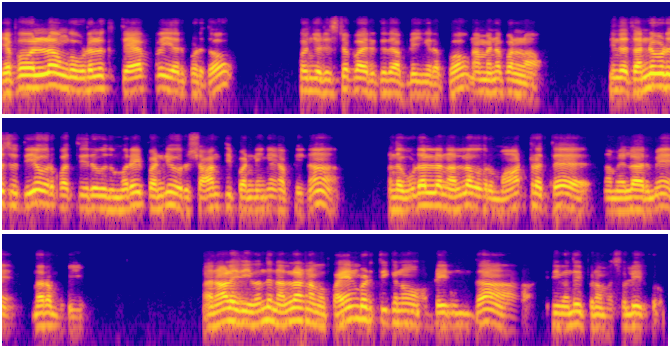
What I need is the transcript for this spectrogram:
எப்போவெல்லாம் உங்கள் உடலுக்கு தேவை ஏற்படுதோ கொஞ்சம் டிஸ்டர்பாக இருக்குது அப்படிங்கிறப்போ நம்ம என்ன பண்ணலாம்? இந்த தண்டுவிட சுத்தியை ஒரு பத்து இருபது முறை பண்ணி ஒரு சாந்தி பண்ணீங்க அப்படின்னா அந்த உடல்ல நல்ல ஒரு மாற்றத்தை நம்ம எல்லாருமே உணர முடியும். அதனால இதை வந்து நல்லா நம்ம பயன்படுத்திக்கணும் அப்படின்னு தான் இது வந்து இப்போ நம்ம சொல்லியிருக்கிறோம்.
